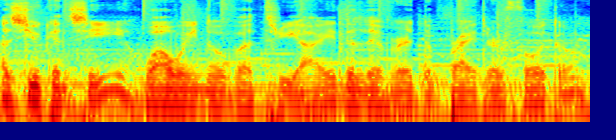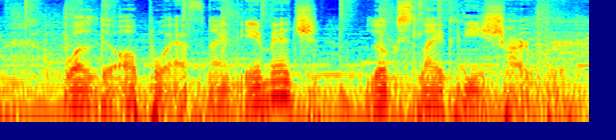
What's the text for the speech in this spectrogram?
As you can see, Huawei Nova 3i delivered a brighter photo, while the Oppo F9 image looks slightly sharper.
